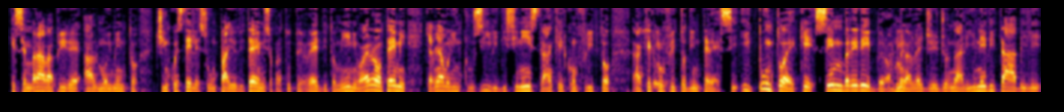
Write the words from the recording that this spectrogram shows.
che sembrava aprire al Movimento 5 Stelle su un paio di temi, soprattutto il reddito minimo, erano temi, chiamiamoli inclusivi, di sinistra, anche il conflitto, anche il conflitto di interessi. Il punto è che sembrerebbero, almeno a leggere i giornali, segnali inevitabili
